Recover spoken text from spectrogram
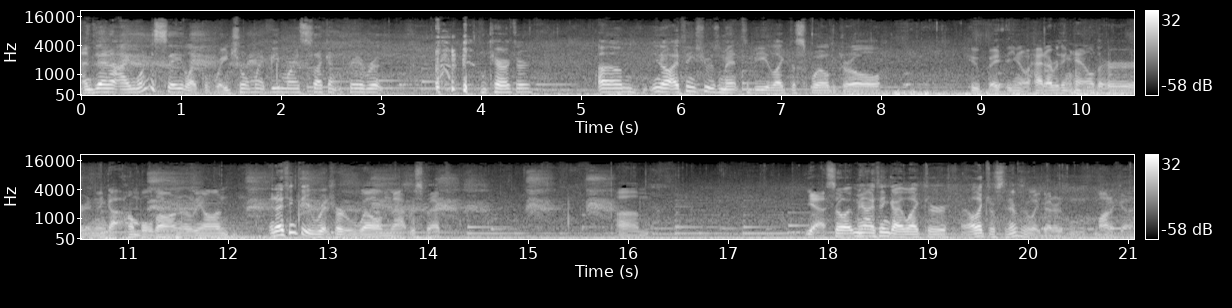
And then I want to say like Rachel might be my second favorite character. Um, you know, I think she was meant to be like the spoiled girl who you know had everything handled to her and then got humbled on early on, and I think they writ her well in that respect. Um, yeah, so I mean, I think I liked her. I liked her significantly better than Monica.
